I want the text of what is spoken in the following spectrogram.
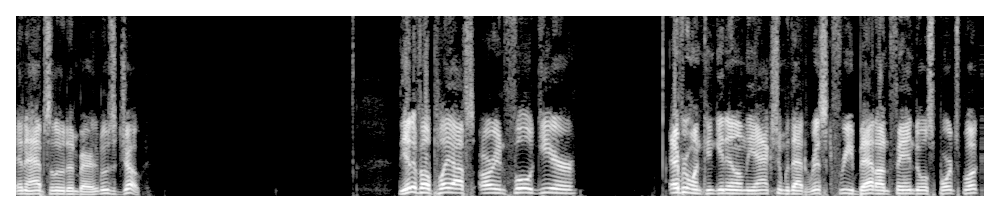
an absolute embarrassment. It was a joke. The NFL playoffs are in full gear. Everyone can get in on the action with that risk free bet on FanDuel Sportsbook,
